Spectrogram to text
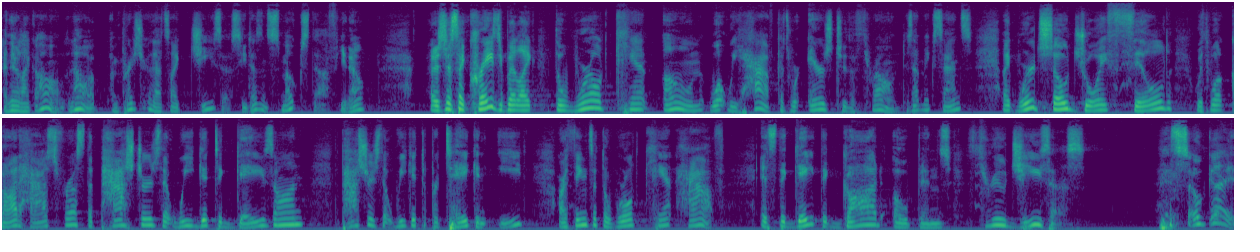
And they're like, "Oh no, I'm pretty sure that's like Jesus. He doesn't smoke stuff, you know." It's just like crazy, but like the world can't own what we have because we're heirs to the throne. Does that make sense? Like we're so joy filled with what God has for us. The pastures that we get to gaze on, the pastures that we get to partake and eat, are things that the world can't have. It's the gate that God opens through Jesus. It's so good.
